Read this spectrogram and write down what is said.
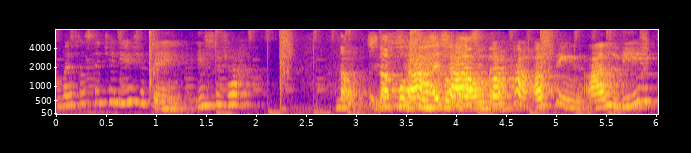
mas você dirige bem. Isso já. Não, te dá já, confiança já, total, tipo, né? assim, ali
